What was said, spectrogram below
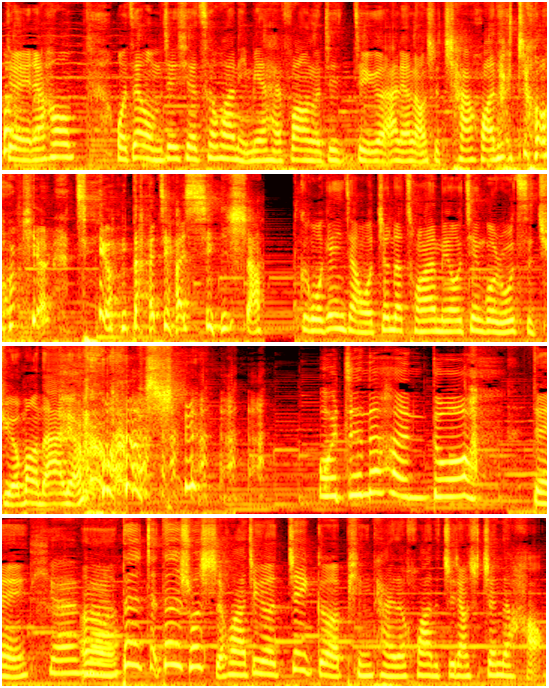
对，然后我在我们这些策划里面还放了这这个阿良老师插花的照片，请大家欣赏。我跟你讲，我真的从来没有见过如此绝望的阿良老师。我真的很多，对，天呐！嗯，但是但是说实话，这个这个平台的花的质量是真的好，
